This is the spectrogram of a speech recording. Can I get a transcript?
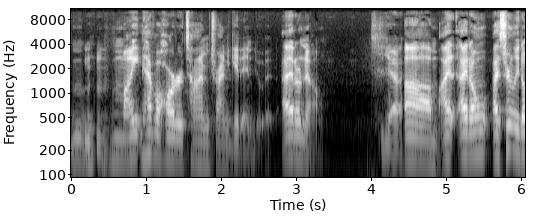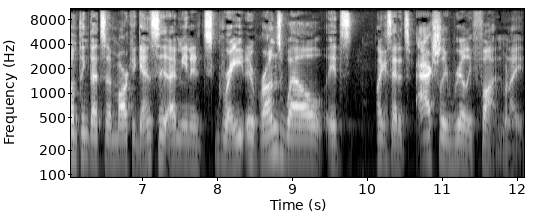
m- Mhm. might have a harder time trying to get into it. I don't know. Yeah. Um, I, I don't I certainly don't think that's a mark against it. I mean, it's great. It runs well. It's like I said, it's actually really fun when I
